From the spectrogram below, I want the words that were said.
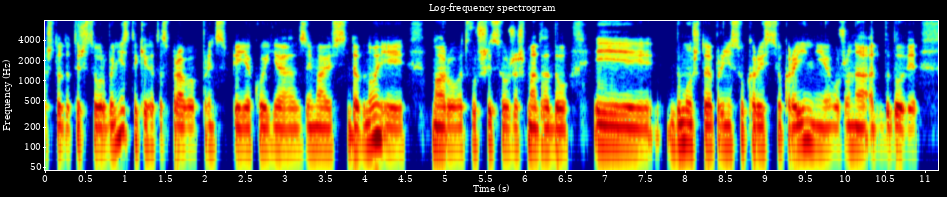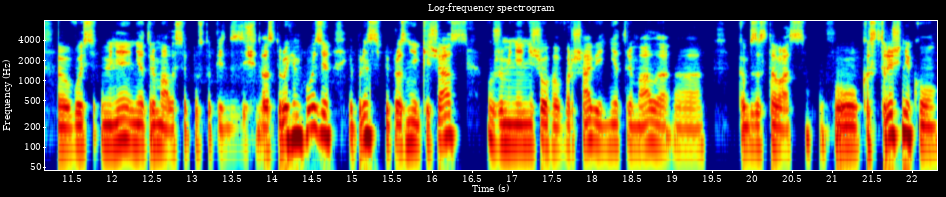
что датычыцца урбаністыкі гэта справа в прынцыпе якой я займаюсь давно і мару отвучыцца уже шмат гадоў і думаю что я прынесу карысць украіне ўжо на адбудове Вось у мяне не атрымалася поступіць 2022 годзе і прынцыпе праз нейкі час уже меня нічога в варшаве не атрымала каб заставацца у кастрычніку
